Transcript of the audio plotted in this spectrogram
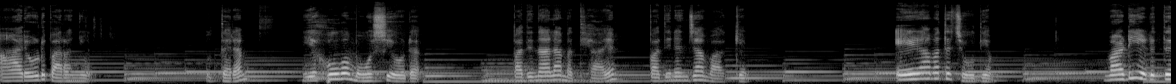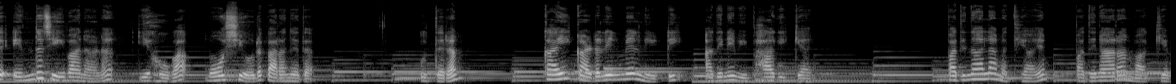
ആരോട് പറഞ്ഞു? ഉത്തരം യഹോവ മോശയോട്. പതിനാലാം അധ്യായം പതിനഞ്ചാം വാക്യം. ഏഴാമത്തെ ചോദ്യം. വടിയെടുത്ത് എന്തു ചെയ്യുവാനാണ് യഹോവ മോശയോട് പറഞ്ഞത്? ഉത്തരം കൈ കടലിന്മേൽ നീട്ടി അതിനെ വിഭാഗിക്കാൻ. പതിനാലാം അധ്യായം പതിനാറാം വാക്യം.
